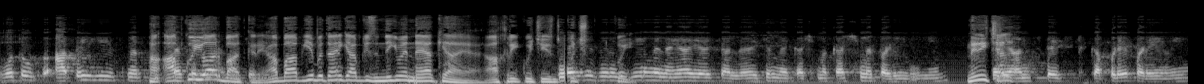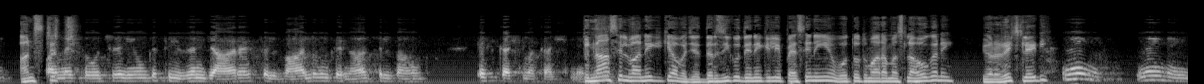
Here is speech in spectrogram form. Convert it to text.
वो तो आते ही इसमें हाँ आप कोई और बात करें। अब आप ये बताएँ कि आपकी ज़िंदगी में नया क्या आया है? आखिरी कोई चीज़ कुछ ज़िंदगी में नया ये चल रहा है कि मैं कश्मकश में पड़ी हुई हूँ। नहीं नहीं चल। अनस्टिच्ड कपड़े पड़े हुए हैं। और मैं सोच रही हूँ कि सीज़न जा रहा है सिलवा लूँ कि ना सिलवाऊँ इस कश्मकश में। तो ना सिलवाने की क्या वजह? दर्जी को देने के लिए पैसे नहीं है वो तो तुम्हारा मसला होगा नहीं। यूर रिच लेडी नहीं नहीं नहीं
